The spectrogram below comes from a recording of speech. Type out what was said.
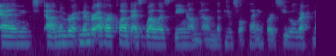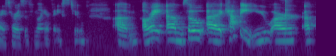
and a member, member of our club as well as being on, on the Peninsula Planning Board. So you will recognize her as a familiar face too. Um, all right, um, so uh, Kathy, you are up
